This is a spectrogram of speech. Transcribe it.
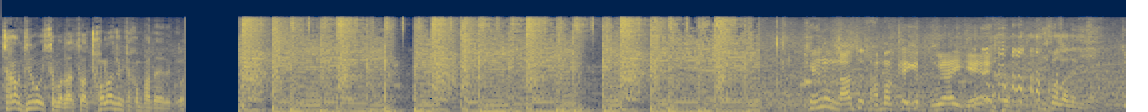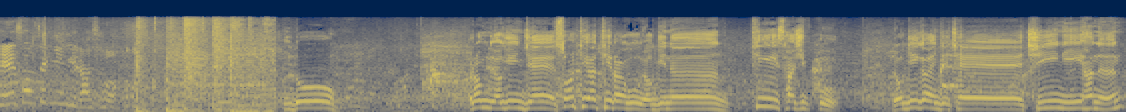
잠깐 들고 있어봐. 나 전화 좀 잠깐 받아야 될 것 같아. 걔는 나한테 다 맡겨 이게 뭐야 이게? 비서가 됩니다 개 선생님이라서. 이동. 여러분들 여기 이제 솔티아티라고 여기는 T49 여기가 이제 제 지인이 하는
